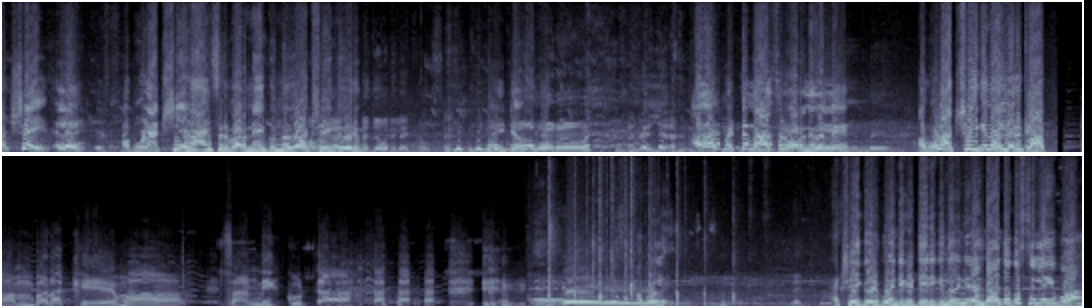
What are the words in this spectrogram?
അക്ഷയ് അല്ലേ? അപ്പോൾ അക്ഷയാണ് ആൻസർ പറഞ്ഞേക്കുന്നത്. അക്ഷയ്ക്ക് ഒരു ജോലി ലൈറ്റ് ഹൗസ് ലൈറ്റ് ഹൗസ് അതാണ് പെട്ടെന്ന് ആൻസർ പറഞ്ഞതല്ലേ? അപ്പോൾ അക്ഷയ്ക്ക് നല്ലൊരു ക്ലാപ്പ് അമ്പട കേമാ സണ്ണി കുട്ട. അപ്പോൾ അക്ഷയ്ക്ക് ഒരു പോയിന്റ് കിട്ടിയിരിക്കുന്നു. ഇനി രണ്ടാമത്തെ ക്വസ്റ്റ്യനിലേക്ക് പോവാം.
